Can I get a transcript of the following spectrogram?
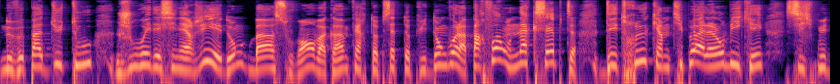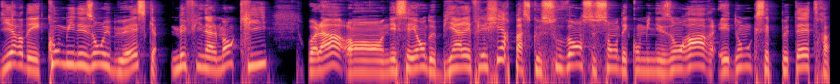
ne veut pas du tout jouer des synergies, et donc bah souvent, on va quand même faire top 7, top 8. Donc voilà, parfois, on accepte des trucs un petit peu à l'alambiqué, si je puis dire, des combinaisons ubuesques, mais finalement qui, voilà, en essayant de bien réfléchir, parce que souvent, ce sont des combinaisons rares, et donc c'est peut-être,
